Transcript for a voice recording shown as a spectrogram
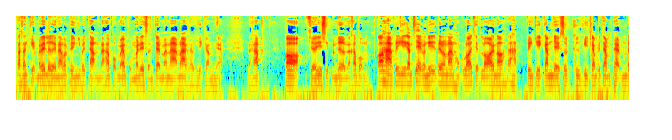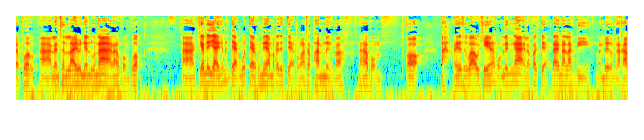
ก็สังเกตมาได้เลยนะมันเป็นอย่างนี้ประจำนะครับ ผมแม้ผมไม่ได้สนใจมานานมากแล้วกิจกรรมเนี่ยนะครับก็เสียยี่สิบเหมือนเดิมนะครับผมก็หากเป็นกิจกรรมที่ใหญ่กว่านี้จะเป็นประมาณ 600 700 เนาะและหากเป็นกิจกรรมใหญ่สุดคือกิจกรรมประจำแพทแบบพวกอ่าแลนเทนไลท์พวกเนี้ลูน่านะครับผมพวก อ่าเกมใหญ่ๆที่มันแจกอาวุธแจกพวกเนี้มันก็จะแจกประมาณสักพันหนึ่งเนาะนะครับผมก็อะอันนี้ก็ถือว่าโอเคนะผมเล่นง่าย แล้วก็แจกได้น่ารักดีเหมือนเดิมนะครับ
